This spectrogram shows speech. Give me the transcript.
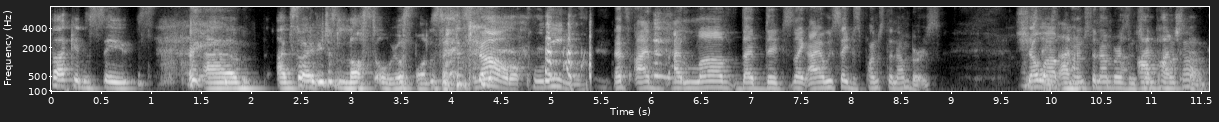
fucking suits. Um, I'm sorry if you just lost all your sponsors. no, please. That's I. I love that. It's like I always say, just punch the numbers. Show up, punch the numbers, and shut punch them. Up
